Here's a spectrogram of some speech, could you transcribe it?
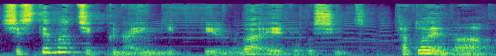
システマチックな演技っていうのが英国新規。例えば、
